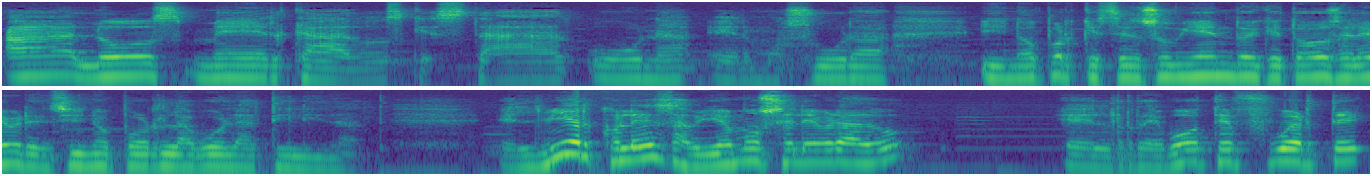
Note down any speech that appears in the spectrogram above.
a los mercados que están una hermosura y no porque estén subiendo y que todos celebren, sino por la volatilidad. El miércoles habíamos celebrado el rebote fuerte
